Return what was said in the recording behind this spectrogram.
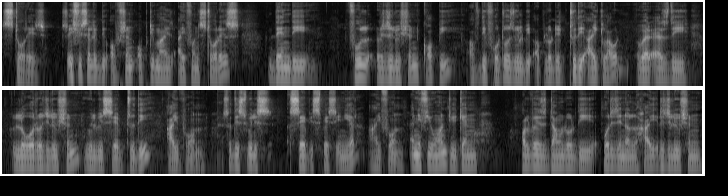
storage so if you select the option optimize iPhone storage then the full resolution copy of the photos will be uploaded to the iCloud whereas the lower resolution will be saved to the iPhone. So this will save space in your iphone. And if you want you can always download the original high resolution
